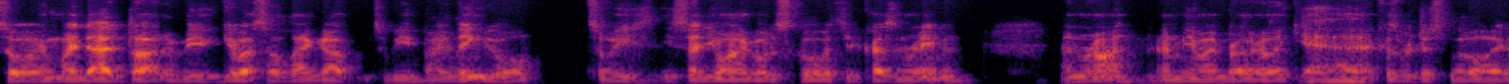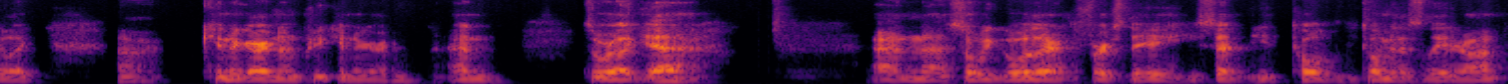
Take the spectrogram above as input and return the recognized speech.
so my dad thought it'd be give us a leg up to be bilingual. So he, he said, You want to go to school with your cousin Raymond and Ron? And me and my brother are like, Yeah, because we're just little, eh? like uh, kindergarten and pre kindergarten. And so we're like, Yeah. And uh, so we go there the first day. He said, He told, he told me this later on.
